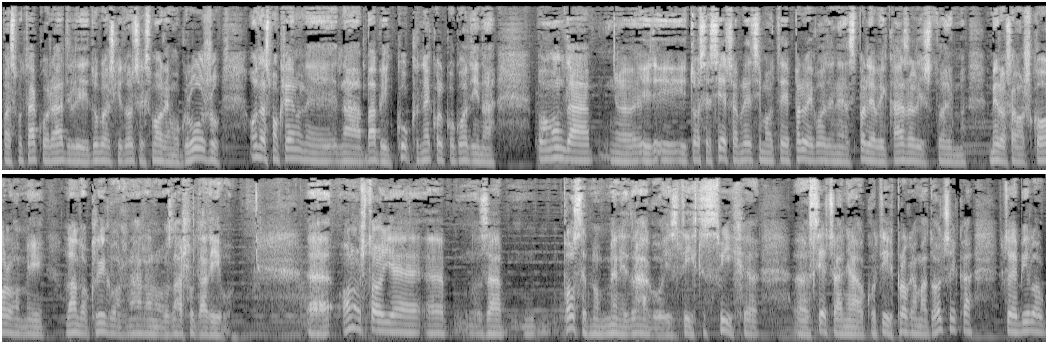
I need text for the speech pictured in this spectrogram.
pa smo tako radili dublački doček s morem u Gružu, onda smo krenuli na Babin Kuk nekoliko godina, pa onda e, i, i, to se sjećam recimo te prve godine s prljavim kazalištom Miroslavom Škorom i Lando Kligor naravno uz našu Darivu. E, ono što je e, za posebno meni drago iz tih svih e, sjećanja oko tih programa dočeka, to je bilo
